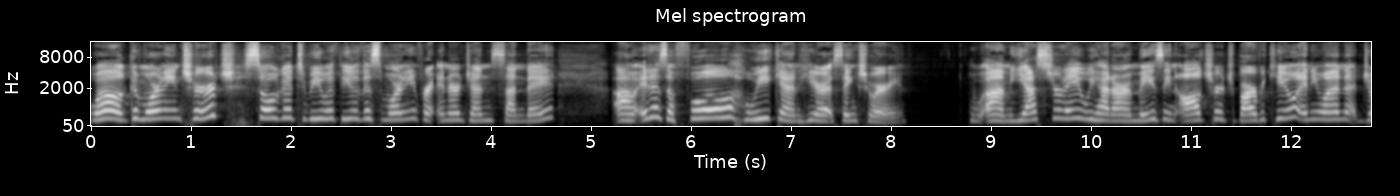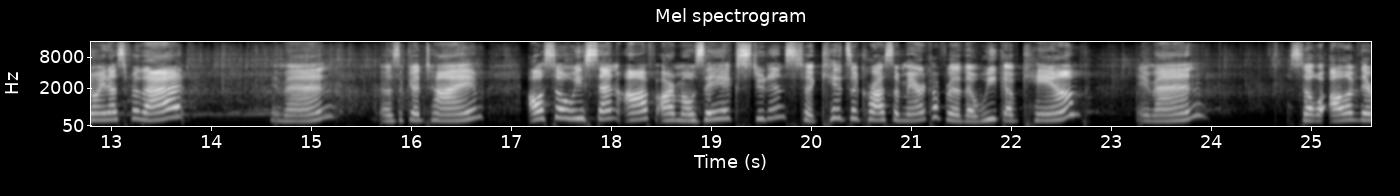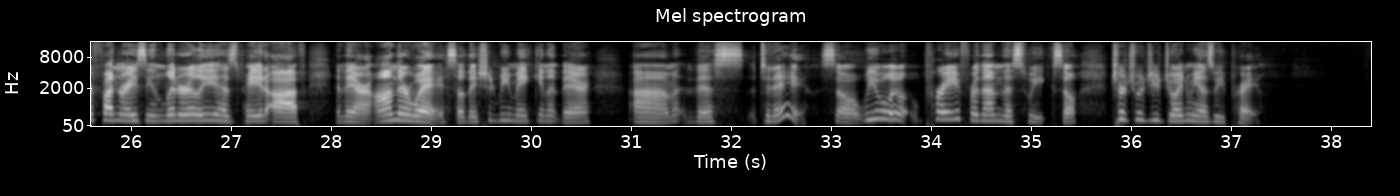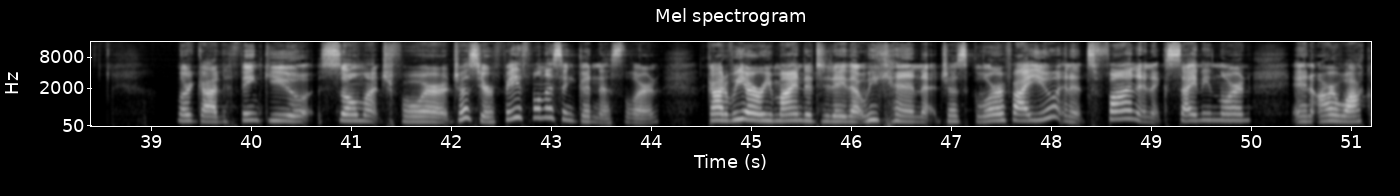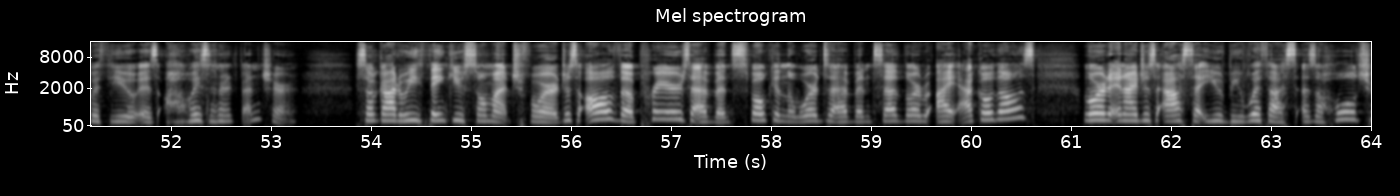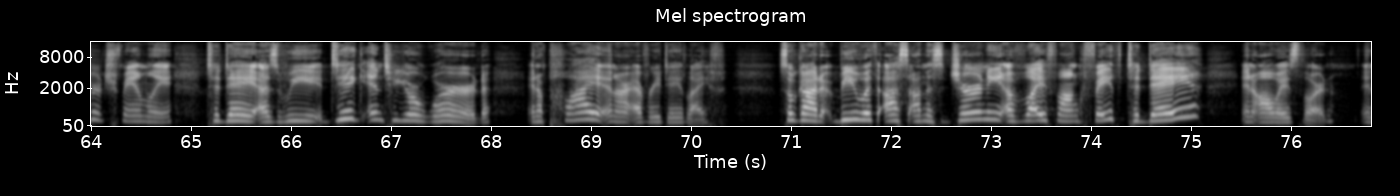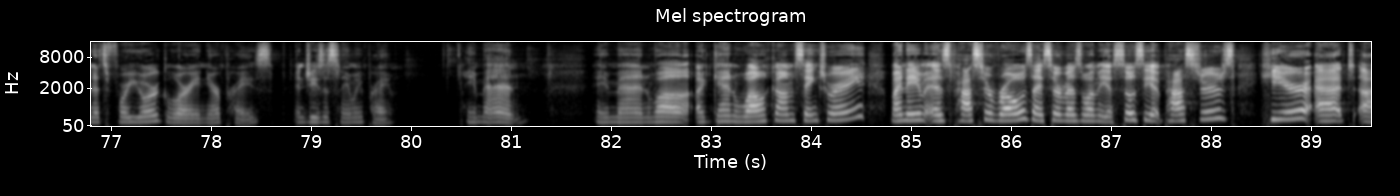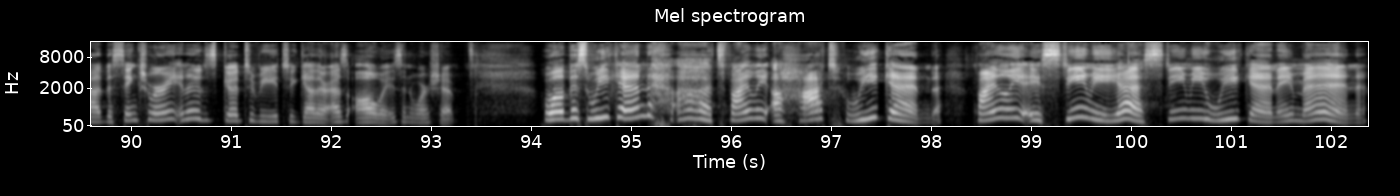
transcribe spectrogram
Well, good morning, church. So good to be with you this morning for Intergen Sunday. Um, it is a full weekend here at Sanctuary. Um, yesterday we had our amazing all church barbecue. Anyone join us for that? Amen. It was a good time. Also, we sent off our Mosaic students to kids across America for the week of camp. Amen. So all of their fundraising literally has paid off, and they are on their way. So they should be making it there um, this today. So we will pray for them this week. So church, would you join me as we pray? Lord God, thank you so much for just your faithfulness and goodness, Lord. God, we are reminded today that we can just glorify you, and it's fun and exciting, Lord. And our walk with you is always an adventure. So, God, we thank you so much for just all the prayers that have been spoken, the words that have been said. Lord, I echo those. Lord, and I just ask that you'd be with us as a whole church family today as we dig into your word and apply it in our everyday life. So, God, be with us on this journey of lifelong faith today and always, Lord. And it's for your glory and your praise. In Jesus' name we pray. Amen. Amen. Well, again, welcome, Sanctuary. My name is Pastor Rose. I serve as one of the associate pastors here at uh, the Sanctuary, and it is good to be together, as always, in worship. Well, this weekend, ah, it's finally a hot weekend. Finally, a steamy, yes, steamy weekend. Amen.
